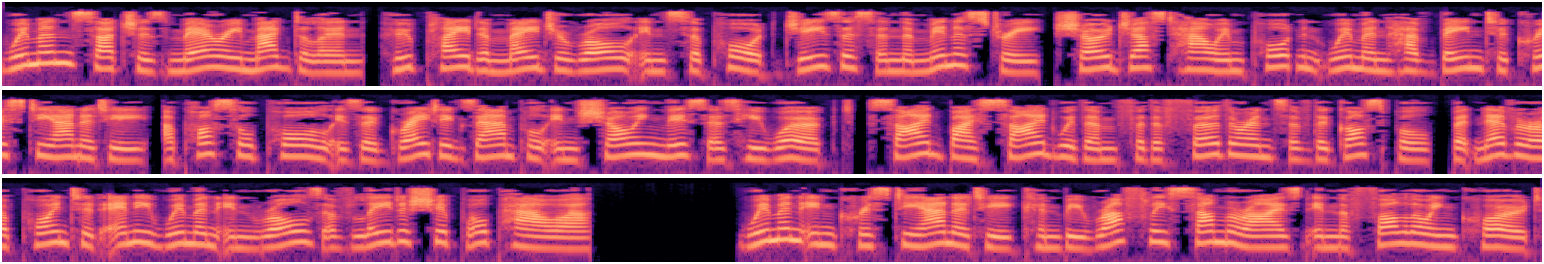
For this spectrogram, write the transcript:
Women such as Mary Magdalene, who played a major role in support Jesus and the ministry, show just how important women have been to Christianity. Apostle Paul is a great example in showing this as he worked, side by side with them for the furtherance of the gospel, but never appointed any women in roles of leadership or power. Women in Christianity can be roughly summarized in the following quote,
